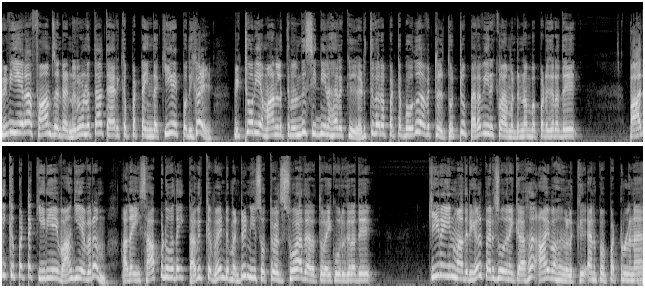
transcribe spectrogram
ரிவியேரா ஃபார்ம்ஸ் என்ற நிறுவனத்தால் தயாரிக்கப்பட்ட இந்த கீரை பொதிகள் விக்டோரியா மாநிலத்திலிருந்து சிட்னி நகருக்கு எடுத்து வரப்பட்ட போது அவற்றில் தொற்று பரவியிருக்கலாம் என்று நம்பப்படுகிறது. பாதிக்கப்பட்ட கீரையை வாங்கியவரும் அதை சாப்பிடுவதை தவிர்க்க வேண்டும் என்று நியூ சவுத் சுகாதாரத்துறை கூறுகிறது. கீரையின் மாதிரிகள் பரிசோதனைக்காக ஆய்வகங்களுக்கு அனுப்பப்பட்டுள்ளன.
